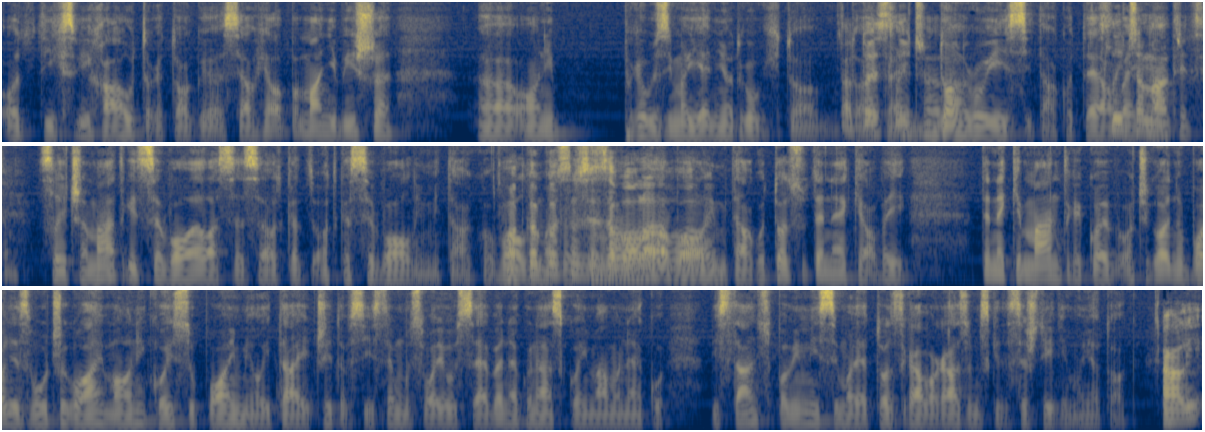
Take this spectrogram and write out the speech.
od tih svih autora tog self-helpa, manje više uh, oni preuzimaju jedni od drugih. To, Da, to je taj slično, Don da. Ruiz i tako. Te, Slična ovaj, matrica. Da, slična matrica, volela se se od kad, od kad se volim i tako. Od Volim kako kad sam se zavolela, volim. i tako. To su te neke, ovaj, te neke mantre koje očigledno bolje zvuče glavima oni koji su pojmili taj čitav sistem u svoje u sebe nego nas koji imamo neku distancu pa mi mislimo da je to zdravo razumski da se štitimo i od toga. Ali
